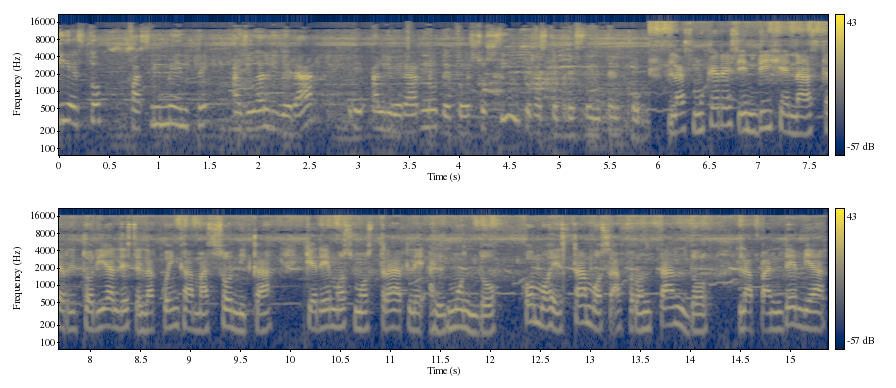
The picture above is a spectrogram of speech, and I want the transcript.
Y esto fácilmente ayuda a liberar eh, a liberarnos de todos esos síntomas que presenta el COVID. Las mujeres indígenas territoriales de la cuenca amazónica queremos mostrarle al mundo cómo estamos afrontando la pandemia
